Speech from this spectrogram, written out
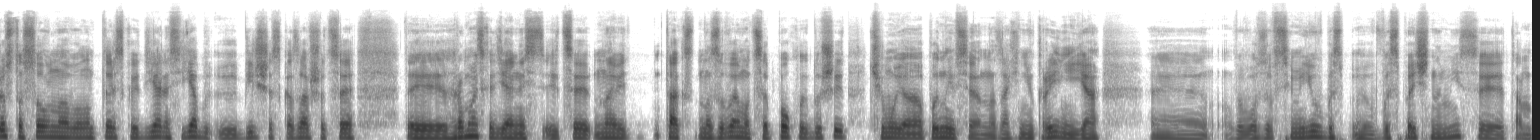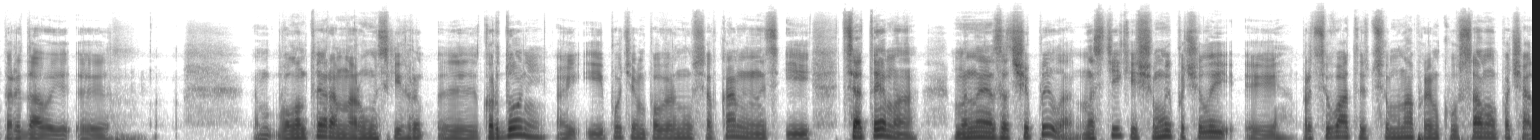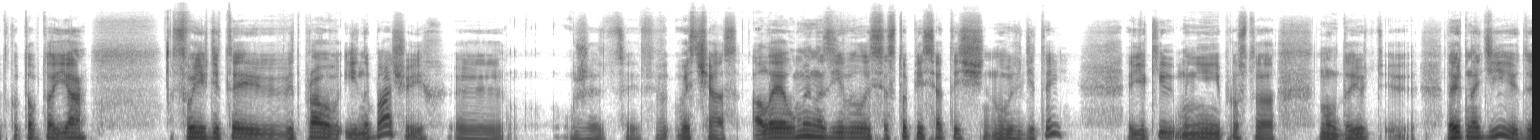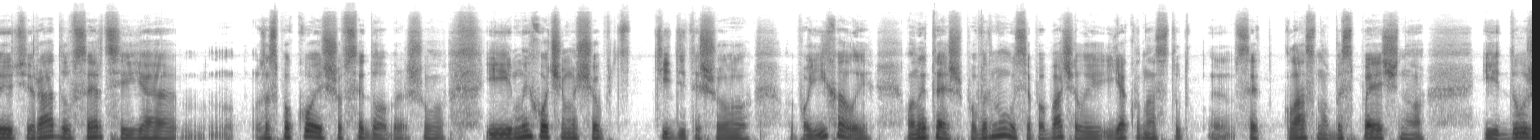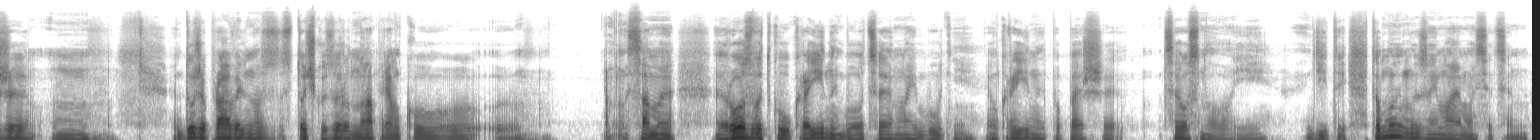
Що стосовно волонтерської діяльності, я б е, більше сказав, що це е, громадська діяльність, це навіть так називаємо це поклик душі. Чому я опинився на Західній Україні? Я е, вивозив сім'ю в, безпечне місце, там передав волонтерам на румунській кордоні, і потім повернувся в Кам'янець. І ця тема мене зачепила настільки, що ми почали е, працювати в цьому напрямку з самого початку. Тобто я своїх дітей відправив і не бачу їх. Е, Уже цей весь час. Але у мене з'явилося 150 тисяч нових дітей, які мені просто ну, дають, е, дають надію, дають раду в серці. Я м, заспокоююсь, що все добре. Що... І ми хочемо, щоб ті діти, що поїхали, вони теж повернулися, побачили, як у нас тут е, все класно, безпечно і дуже, дуже правильно з точки зору напрямку. е, Саме розвитку України, бо це майбутнє України, по-перше, це основа і діти. Тому ми займаємося цим.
